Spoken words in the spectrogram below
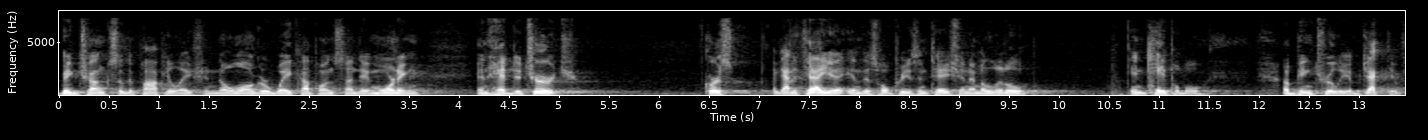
Big chunks of the population no longer wake up on Sunday morning and head to church. Of course, I got to tell you, in this whole presentation, I'm a little incapable of being truly objective.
